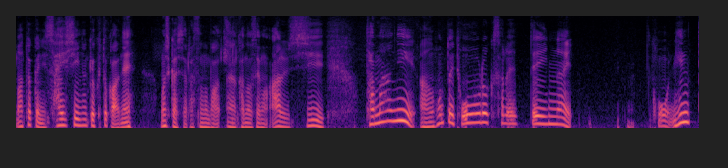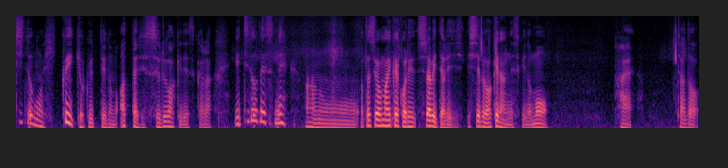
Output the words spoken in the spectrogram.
まあ、特に最新の曲とかはねもしかしたらその可能性もあるしたまにあの本当に登録されていないこう認知度の低い曲っていうのもあったりするわけですから一度ですね、あのー、私は毎回これ調べたりしてるわけなんですけどもはい。ちゃんと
